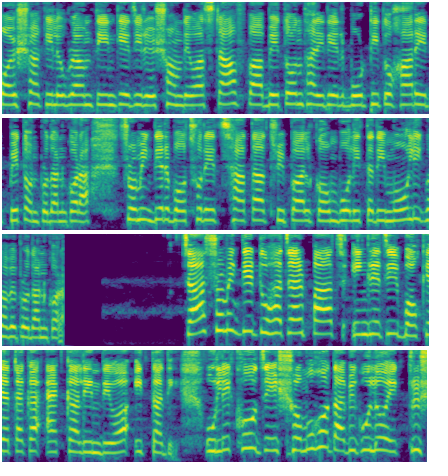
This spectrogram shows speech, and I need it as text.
পয়সা কিলোগ্রাম তিন কেজি রেশন দেওয়া স্টাফ বা বেতনধারীদের বর্ধিত হারের বেতন প্রদান করা, শ্রমিকদের বছরে ছাতা, ত্রিপাল, কম্বল ইত্যাদি মৌলিকভাবে প্রদান করা। চা শ্রমিকদের দু পাঁচ ইংরেজি বকেয়া টাকা এককালীন দেওয়া ইত্যাদি। উল্লেখ্য যে সমূহ দাবিগুলো একত্রিশ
